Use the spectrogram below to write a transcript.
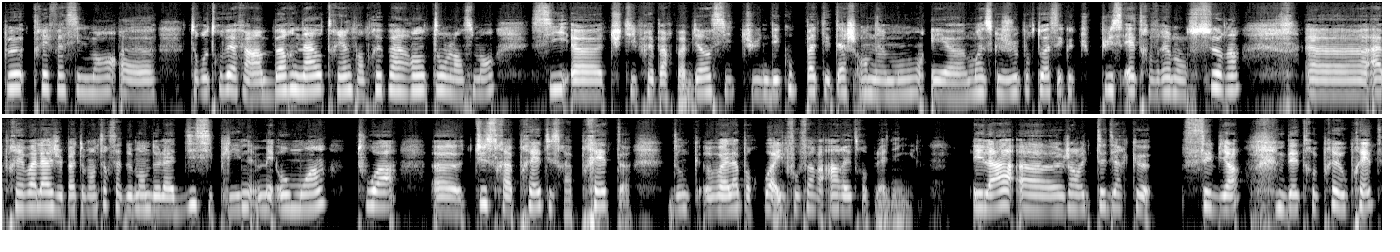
peux très facilement euh, te retrouver à faire un burn-out rien qu'en préparant ton lancement si tu t'y prépares pas bien, si tu ne découpes pas tes tâches en amont. Et moi, ce que je veux pour toi, c'est que tu puisses être vraiment serein. Euh, après voilà, je vais pas te mentir, ça demande de la discipline, mais au moins toi, euh, tu seras prêt, tu seras prête. Donc voilà pourquoi il faut faire un rétro-planning. Et là, euh, j'ai envie de te dire que c'est bien d'être prêt ou prête,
